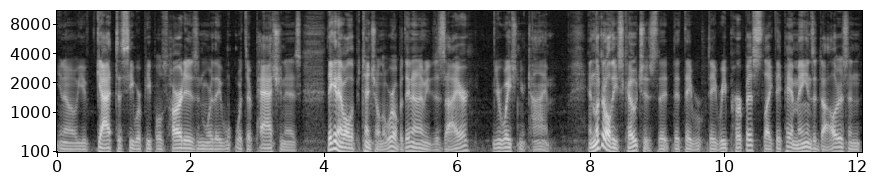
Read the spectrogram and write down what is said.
You know, you've got to see where people's heart is and where they what their passion is. They can have all the potential in the world, but they don't have any desire. You're wasting your time. And look at all these coaches that, that they they repurpose. Like they pay them millions of dollars and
